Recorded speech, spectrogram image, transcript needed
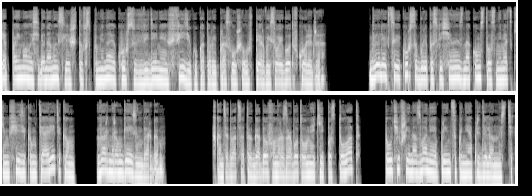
я поймала себя на мысли, что вспоминаю курс введения в физику, который прослушала в первый свой год в колледже. Две лекции курса были посвящены знакомству с немецким физиком-теоретиком Вернером Гейзенбергом. В конце 20-х годов он разработал некий постулат, получивший название принципа неопределенности.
